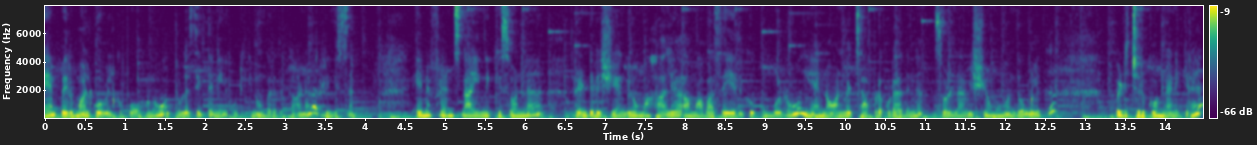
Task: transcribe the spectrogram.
ஏன் பெருமாள் கோவிலுக்கு போகணும்? துளசி தண்ணியை குடிக்கணுங்கிறதுக்கான ரீசன் என்ன ஃப்ரெண்ட்ஸ் நான் இன்றைக்கி சொன்ன ரெண்டு விஷயங்களும் மகாலய அமாவாசை எதுக்கு கும்பிடுறோம்? ஏன் நான்வெஜ் சாப்பிடக்கூடாதுன்னு சொன்ன விஷயமும் வந்து உங்களுக்கு பிடிச்சிருக்கும்னு நினைக்கிறேன்.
